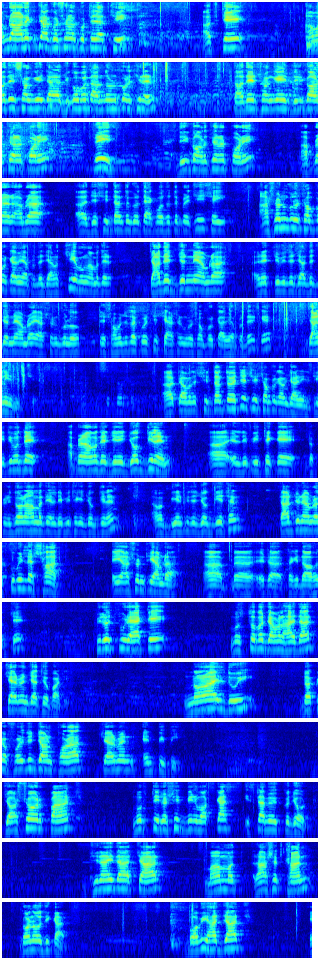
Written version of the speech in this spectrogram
আমরা আরেকটা ঘোষণা করতে যাচ্ছি। আজকে আমাদের সঙ্গে যারা যুগপথ আন্দোলন করেছিলেন, তাদের সঙ্গে দীর্ঘ আলোচনার পরে, প্লিজ, দীর্ঘ আলোচনার পরে আপনার, আমরা যে সিদ্ধান্তগুলোতে একমত হতে পেরেছি, সেই আসনগুলো সম্পর্কে আমি আপনাদের জানাচ্ছি এবং আমাদের যাদের জন্য আমরা, নেতৃবৃন্দের যাদের জন্য আমরা এই আসনগুলোতে সমঝোতা করেছি, সেই আসনগুলো সম্পর্কে আমি আপনাদেরকে জানিয়ে দিচ্ছি। এটা আমাদের সিদ্ধান্ত হয়েছে, সেই সম্পর্কে আমি জানিয়ে দিচ্ছি ইতিমধ্যে আপনারা আমাদের যিনি যোগ দিলেন এলডিপি থেকে ডক্টর রিদওয়ান আহমেদ এলডিপি থেকে যোগ দিলেন, আমার বিএনপিতে যোগ দিয়েছেন। তার জন্য আমরা কুমিল্লা সাত, এই আসনটি আমরা এটা তাকে দেওয়া হচ্ছে। Pirojpur AK Mostafa Jamal Haider, chairman Jatiya party. Narail দুই, doctor Fariduzzaman Farhad, chairman NPP. Jessore পাঁচ, মুফতি রশিদ বিন ওয়াক্কাস, ইসলামী ঐক্য জোট। ঝিনাইদা চার, মোহাম্মদ রাশেদ খান, গণ অধিকার। ববি হাজ্জাজ,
